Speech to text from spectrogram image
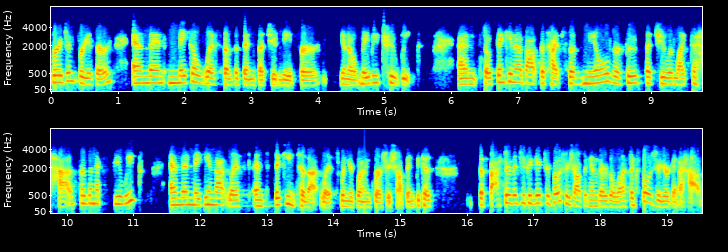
fridge and freezer and then make a list of the things that you need for, you know, maybe two weeks. And so thinking about the types of meals or foods that you would like to have for the next few weeks and then making that list and sticking to that list when you're going grocery shopping because the faster that you could get your grocery shopping in there, the less exposure you're going to have.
